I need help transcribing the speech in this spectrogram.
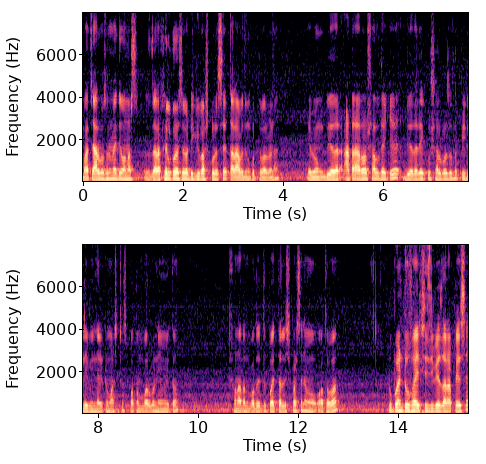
বা চার বছর মেয়াদী অনার্স যারা ফেল করেছে বা ডিগ্রি পাস করেছে, তারা আবেদন করতে পারবে না। এবং দুই হাজার আঠারো সাল থেকে দুই হাজার একুশ সাল পর্যন্ত প্রিলিমিনারি টু মাস্টার্স প্রথম পর্ব নিয়মিত। সনাতন পদ্ধতিতে পঁয়তাল্লিশ পার্সেন্ট এবং অথবা two point two five CGPA যারা পেয়েছে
